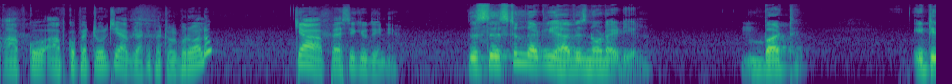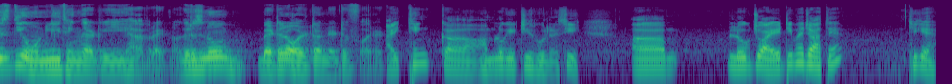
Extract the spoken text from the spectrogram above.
आपको आपको पेट्रोल चाहिए आप जाके पेट्रोल भरवा लो। क्या पैसे क्यों देने the system that we have is not ideal. But it is the only thing that we have right now. There is no better alternative for it. I think हम लोग एक चीज़ बोल रहे सी लोग जो आईआईटी में जाते हैं ठीक है?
